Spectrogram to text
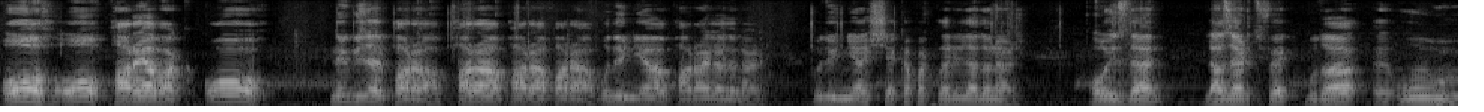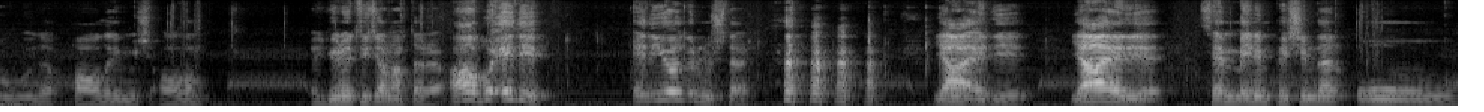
Oh oh paraya bak. Oh ne güzel para. Para para para. Bu dünya parayla döner. Bu dünya şişe kapaklarıyla döner. O yüzden lazer tüfek bu da e, uuu bu da pahalıymış alalım. E, yönetici anahtarı. Aa bu Eddie. Eddie'yi öldürmüşler. ya Eddie. Ya Eddie. Sen benim peşimden. Oo.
